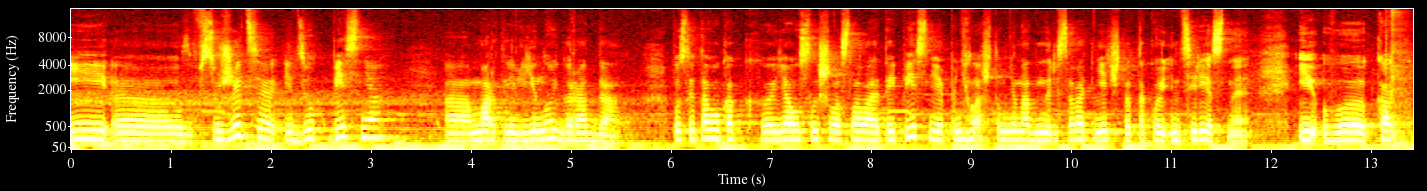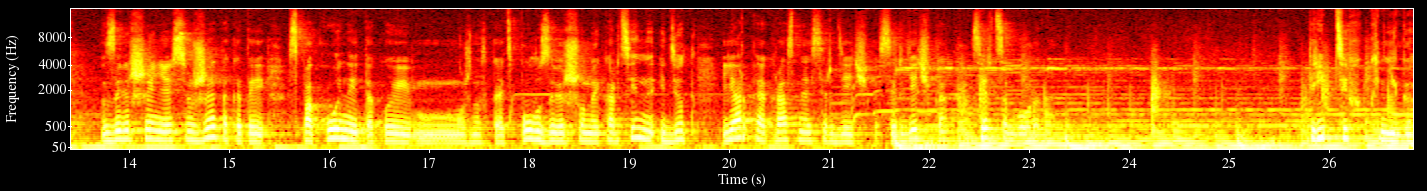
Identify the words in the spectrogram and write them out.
И э, в сюжете идет песня э, Марты Ильиной «Города». После того, как я услышала слова этой песни, я поняла, что мне надо нарисовать нечто такое интересное. И в, как завершение сюжета к этой спокойной, такой, можно сказать, полузавершенной картины идет яркое красное сердечко, сердечко, сердце города. Триптих «Книга».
